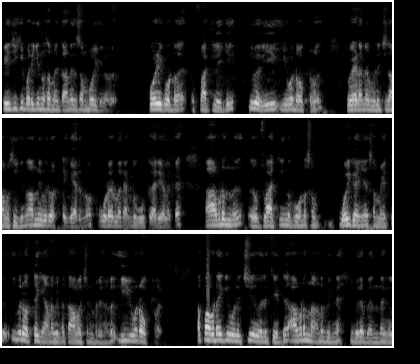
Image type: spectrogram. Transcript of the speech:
പി ജിക്ക് പഠിക്കുന്ന സമയത്താണ് ഇത് സംഭവിക്കുന്നത്. കോഴിക്കോട്ടെ ഫ്ലാറ്റിലേക്ക് ഇവർ ഈ യുവ ഡോക്ടർ വേടനെ വിളിച്ച് താമസിക്കുന്നു. അന്ന് ഇവർ ഒറ്റയ്ക്കായിരുന്നു. കൂടെയുള്ള രണ്ട് കൂട്ടുകാരികളൊക്കെ അവിടുന്ന് ഫ്ലാറ്റിൽ നിന്ന് പോകുന്ന പോയി കഴിഞ്ഞ സമയത്ത് ഇവർ ഒറ്റയ്ക്കാണ് പിന്നെ താമസിച്ചുകൊണ്ടിരുന്നത് ഈ യുവ ഡോക്ടർ. അപ്പോൾ അവിടേക്ക് വിളിച്ച് വരുത്തിയിട്ട് അവിടെ നിന്നാണ് പിന്നെ ഇവരെ ബന്ധങ്ങൾ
